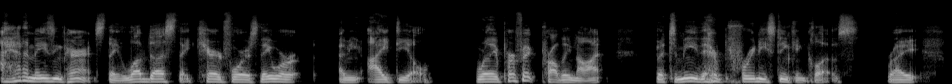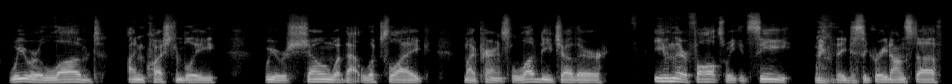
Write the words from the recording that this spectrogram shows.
I had amazing parents. They loved us. They cared for us. They were, I mean, ideal. Were they perfect? Probably not. But to me, they're pretty stinking close, right? We were loved unquestionably. We were shown what that looks like. My parents loved each other, even their faults. We could see when they disagreed on stuff,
